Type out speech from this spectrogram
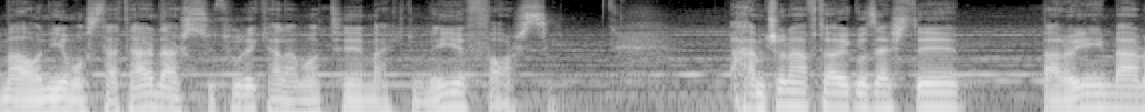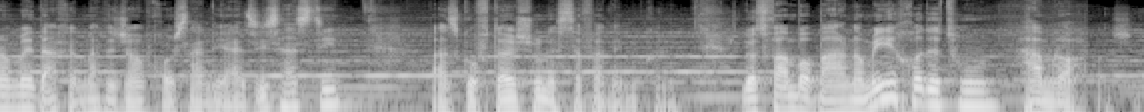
معانی مستطر در سطور کلمات مکنونه فارسی. همچون هفته های گذشته برای این برنامه در خدمت جام خورسندی عزیز هستیم و از گفتارشون استفاده می‌کنیم. لطفا با برنامه خودتون همراه باشید.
